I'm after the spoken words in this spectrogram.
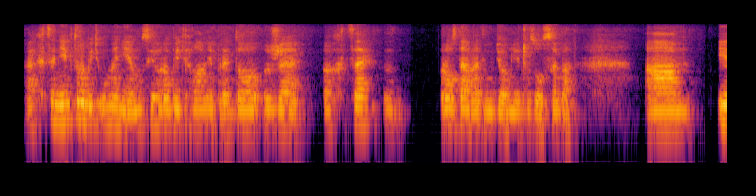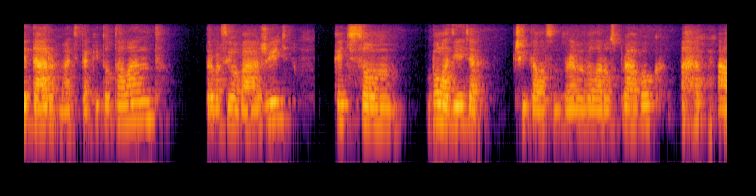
Ak chce niekto robiť umenie, musí ho robiť hlavne preto, že chce rozdávať ľuďom niečo zo seba. A je dar mať takýto talent, treba si ho vážiť. Keď som bola dieťa, čítala som zrejme veľa rozprávok a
